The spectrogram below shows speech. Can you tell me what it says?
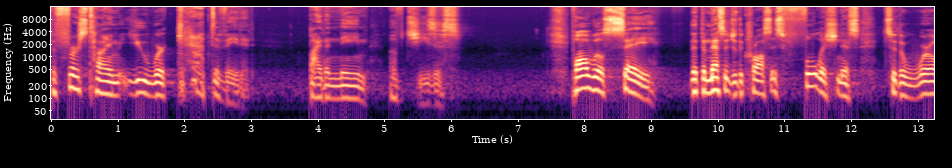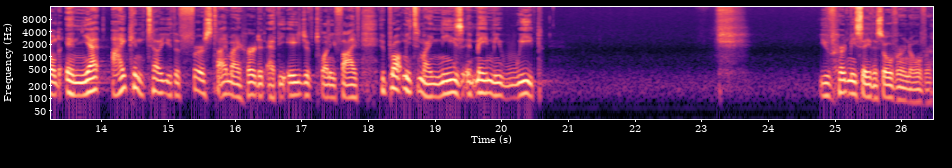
the first time you were captivated by the name of Jesus. Paul will say that the message of the cross is foolishness to the world, and yet I can tell you the first time I heard it at the age of 25, it brought me to my knees, it made me weep. You've heard me say this over and over.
